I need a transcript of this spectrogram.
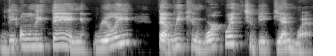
the only thing really that we can work with to begin with.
